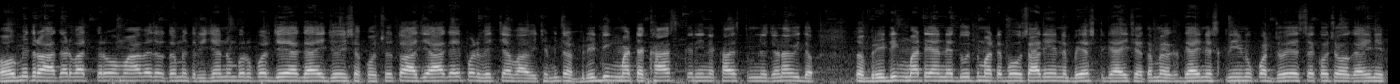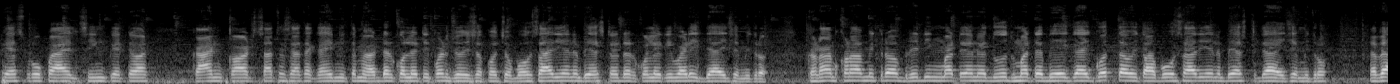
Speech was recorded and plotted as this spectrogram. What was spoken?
હવે મિત્રો આગળ વાત કરવામાં આવે તો તમે ત્રીજા નંબર ઉપર જે આ ગાય જોઈ શકો છો, તો આજે આ ગાય પણ વેચાવા આવી છે. મિત્રો બ્રીડિંગ માટે ખાસ કરીને ખાસ તમને જણાવી દઉં. તો બ્રીડિંગ માટે અને દૂધ માટે બહુ સારી અને બેસ્ટ ગાય છે. તમે ગાયને સ્ક્રીન ઉપર જોઈ શકો છો. ગાયની ફેસ પ્રોફાઇલ સિંગ પેટર્ન કાન કટ, સાથે સાથે ગાયની તમે અડર ક્વોલિટી પણ જોઈ શકો છો. બહુ સારી અને બેસ્ટ અડર ક્વોલિટીવાળી ગાય છે, મિત્રો. ઘણા ઘણા મિત્રો બ્રીડિંગ માટે અને દૂધ માટે બે ગાય ગોતતા હોય તો આ બહુ સારી અને બેસ્ટ ગાય છે મિત્રો. હવે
